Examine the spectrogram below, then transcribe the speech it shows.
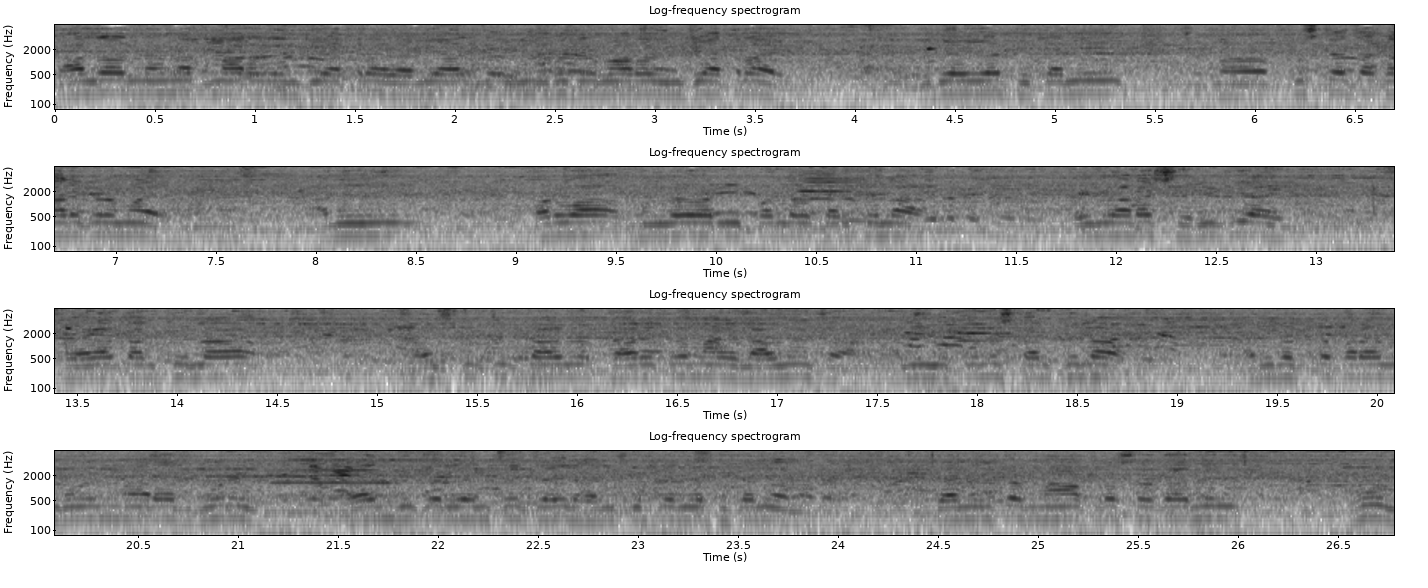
काल नवनाथ महाराज यांची यात्रा झाली. आज वीरभद्र महाराज यांची यात्रा आहे. उद्या या ठिकाणी अ, कुस्त्याचा कार्यक्रम आहे. आणि परवा मंगळवारी पंधरा तारखेला बैलगाडा शर्यती आहे सोळा तारखेला सांस्कृतिक का- कार्यक्रम आहे लावण्याचा. आणि एकोणीस तारखेला हरिभक्तपरायण गोविंद महाराज गोरे आळंदीकर यांचं जैन हरिकीर्तन या ठिकाणी होणार आहे. त्यानंतर महाप्रसादाने होऊन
